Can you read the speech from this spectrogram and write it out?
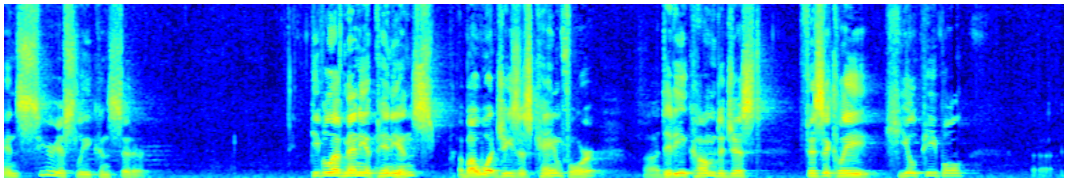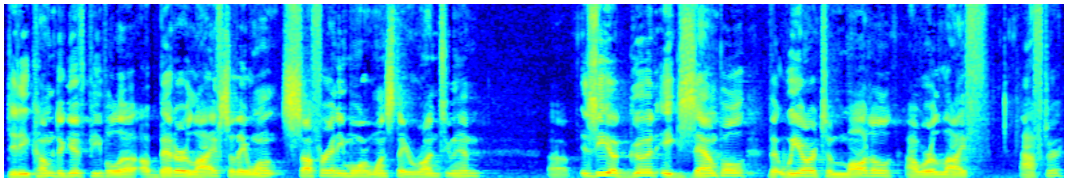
and seriously consider. People have many opinions about what Jesus came for. Uh, did he come to just physically heal people? Uh, did he come to give people a, a, better life so they won't suffer anymore once they run to him? Uh, is he a good example that we are to model our life after?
